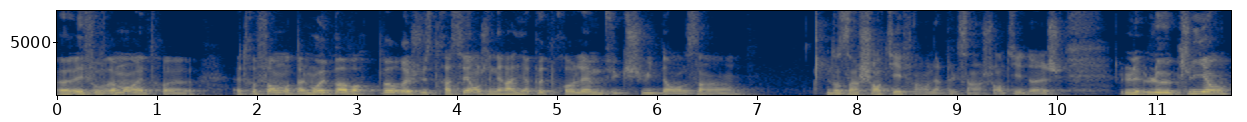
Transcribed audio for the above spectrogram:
Euh, il faut vraiment être, être fort mentalement et pas avoir peur et juste tracer. En général, il y a peu de problèmes vu que je suis dans un, dans un chantier. Enfin, on appelle ça un chantier. Le, le, client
